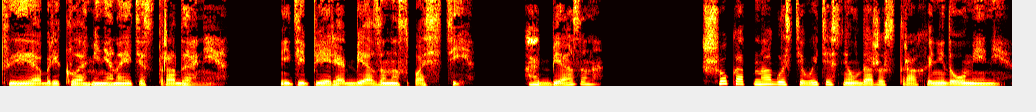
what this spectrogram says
«Ты обрекла меня на эти страдания, и теперь обязана спасти». Обязана? Шок от наглости вытеснил даже страх и недоумение.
